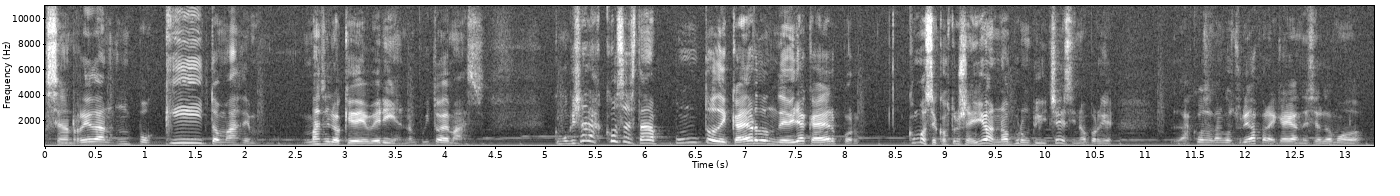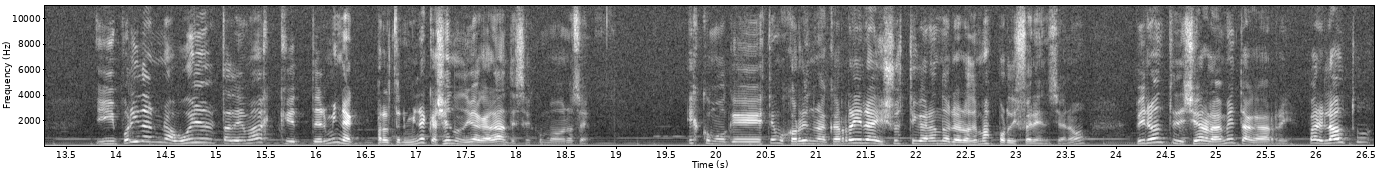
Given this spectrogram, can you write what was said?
se enredan un poquito más de, más de lo que deberían, un poquito de más. Como que ya las cosas están a punto de caer donde debería caer por cómo se construye el guion, no por un cliché, sino porque las cosas están construidas para que caigan de cierto modo. Y por ahí dan una vuelta además que termina, para terminar cayendo donde iba a caer antes. Es como, no sé, es como que estemos corriendo una carrera y yo estoy ganándole a los demás por diferencia, ¿no? Pero antes de llegar a la meta agarre, para el auto,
